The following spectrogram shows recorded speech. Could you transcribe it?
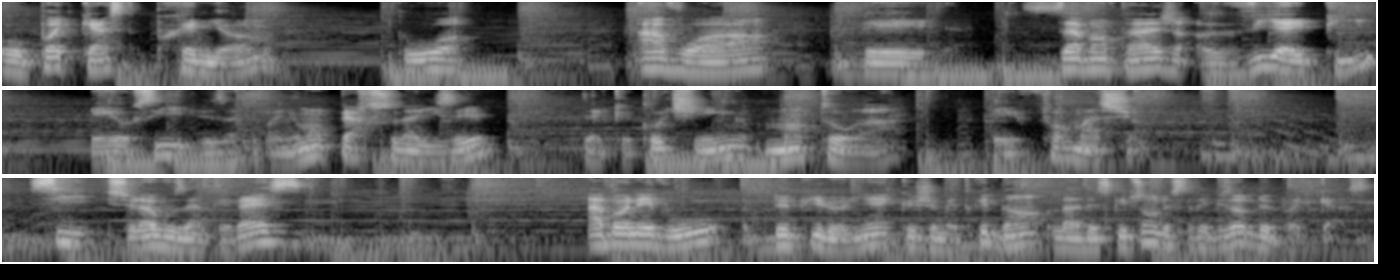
au podcast Premium pour avoir des avantages VIP et aussi des accompagnements personnalisés tels que coaching, mentorat et formation. Si cela vous intéresse, abonnez-vous depuis le lien que je mettrai dans la description de cet épisode de podcast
